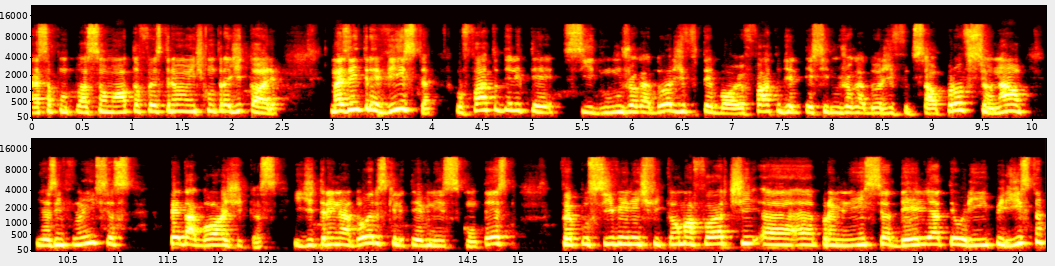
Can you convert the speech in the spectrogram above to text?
essa pontuação alta foi extremamente contraditória. Mas na entrevista, o fato dele ter sido um jogador de futebol e o fato de ele ter sido um jogador de futsal profissional e as influências pedagógicas e de treinadores que ele teve nesse contexto, foi possível identificar uma forte uh, proeminência dele à teoria empirista,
